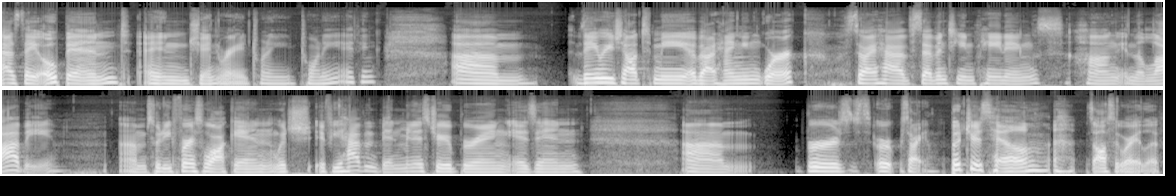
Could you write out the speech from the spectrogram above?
as they opened in January 2020, I think, um, they reached out to me about hanging work. So I have 17 paintings hung in the lobby. Um, so when you first walk in, which if you haven't been, Ministry of Brewing is in um, Brewers, or sorry, Butcher's Hill. It's also where I live.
